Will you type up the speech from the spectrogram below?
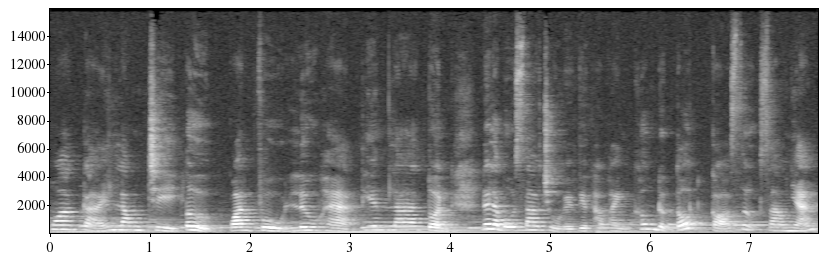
hoa cái, long trì, tử, quan phù, lưu hà, thiên la, tuần. Đây là bộ sao chủ về việc học hành không được tốt, có sự sao nhãn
